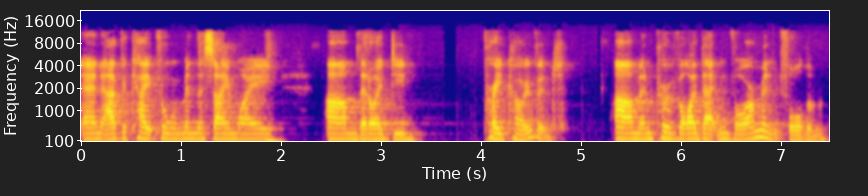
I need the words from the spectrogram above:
and advocate for women the same way um, that I did pre-COVID um, and provide that environment for them.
